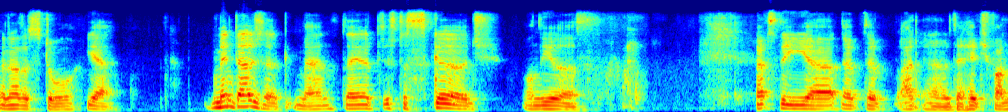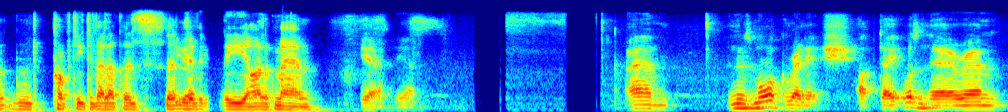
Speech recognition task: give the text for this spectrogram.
another store. Yeah, Mendoza, man, they are just a scourge on the earth. That's the uh, the, the I don't know the hedge fund and property developers that Yeah. live in the Isle of Man. Yeah, yeah. Um, and there was more Greenwich update, wasn't there? Um,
